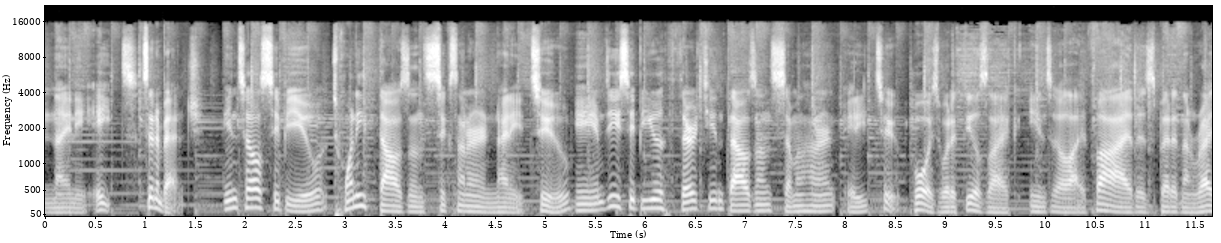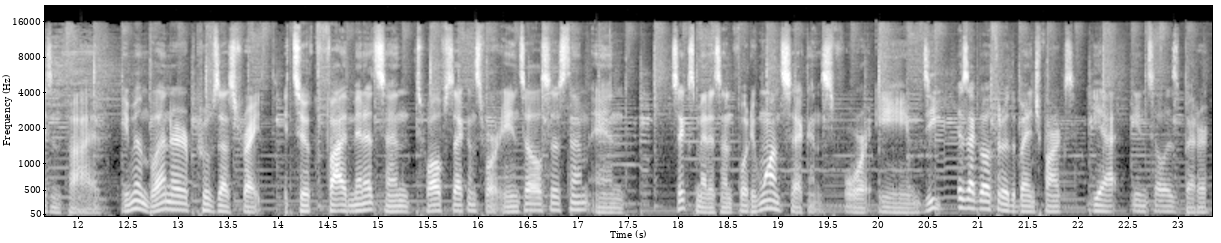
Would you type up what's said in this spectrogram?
98. Cinebench Intel CPU 20,692, AMD CPU 13,782. Boys, what it feels like, Intel i5 is better than Ryzen 5. Even Blender proves us right. It took 5 minutes and 12 seconds for Intel system and 6 minutes and 41 seconds for AMD. As I go through the benchmarks, yeah, Intel is better,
